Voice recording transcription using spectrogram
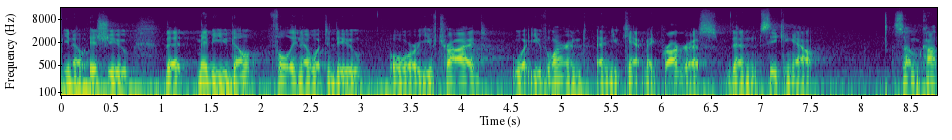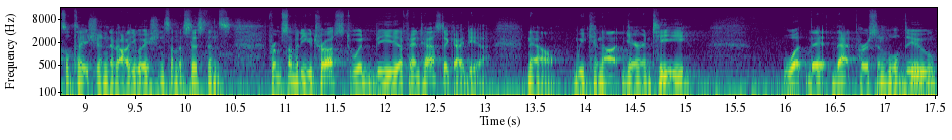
you know, issue that maybe you don't fully know what to do, or you've tried what you've learned and you can't make progress, then seeking out some consultation, evaluation, some assistance from somebody you trust would be a fantastic idea. Now, we cannot guarantee what that that person will do,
